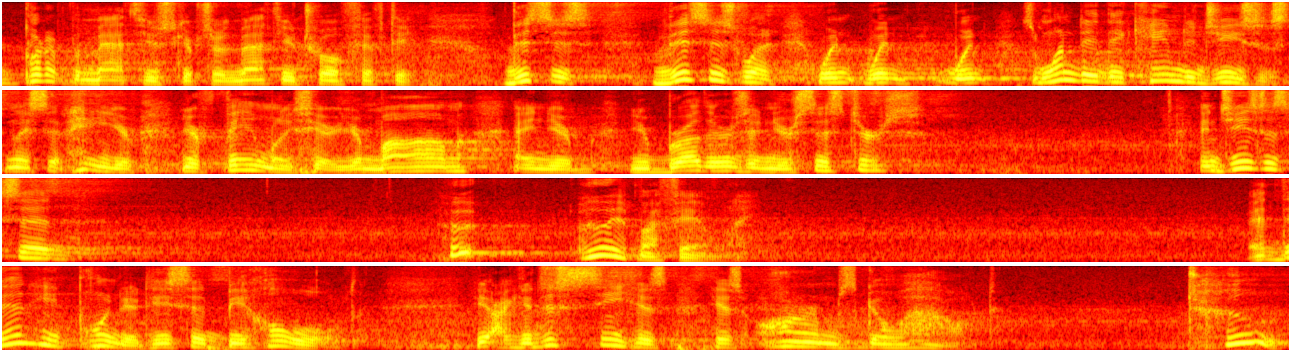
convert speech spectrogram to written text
put up the Matthew scripture, Matthew 12 50. This is, this is what, when, when, when so one day they came to Jesus and they said, Hey, your, your family's here, your mom and your, your brothers and your sisters. And Jesus said, Who, who is my family? And then he pointed, he said, Behold, yeah, I could just see his, his arms go out. To,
